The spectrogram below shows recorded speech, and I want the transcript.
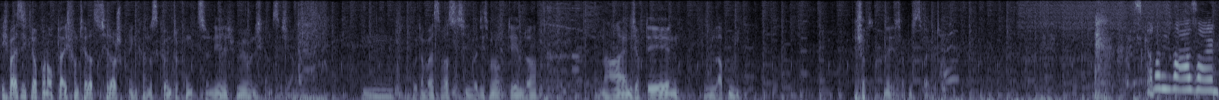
Ich weiß nicht ob man auch gleich von Teller zu Teller springen kann. Das könnte funktionieren, ich bin mir aber nicht ganz sicher. Hm, gut, dann weißt du was, ziehen wir diesmal auf den da. Nein, nicht auf den. Du Lappen. Ich hab, nee, ich hab nicht zwei getroffen. das kann doch nicht wahr sein.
